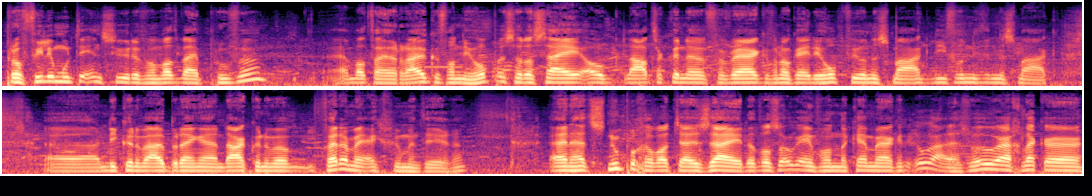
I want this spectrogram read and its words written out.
profielen moeten insturen van wat wij proeven. En wat wij ruiken van die hoppen, zodat zij ook later kunnen verwerken van oké, die hop viel in de smaak, die viel niet in de smaak. Eh, die kunnen we uitbrengen en daar kunnen we verder mee experimenteren. En het snoepige wat jij zei, dat was ook een van de kenmerken. Oh ja, dat is wel heel erg lekker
